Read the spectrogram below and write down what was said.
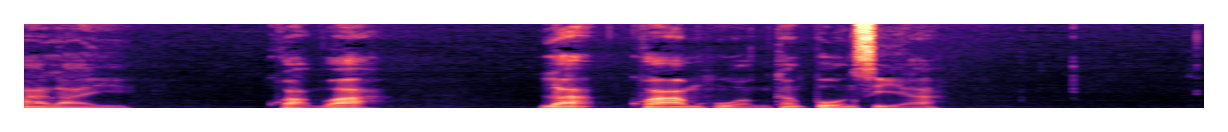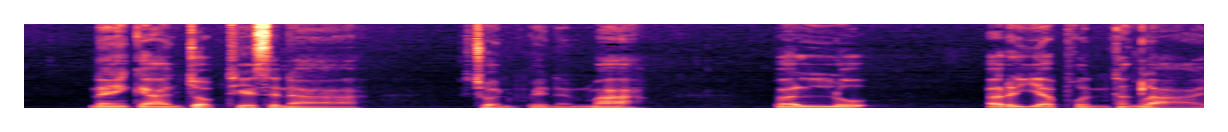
อะไร ความว่า ละความห่วงทั้งปวงเสีย ในการจบเทศนาชนเป็นอันมาก บรรลุอริยผลทั้งหลาย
